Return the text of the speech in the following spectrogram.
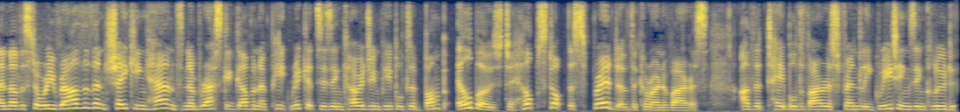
Another story rather than shaking hands, Nebraska Governor Pete Ricketts is encouraging people to bump elbows to help stop the spread of the coronavirus. Other tabled virus friendly greetings include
